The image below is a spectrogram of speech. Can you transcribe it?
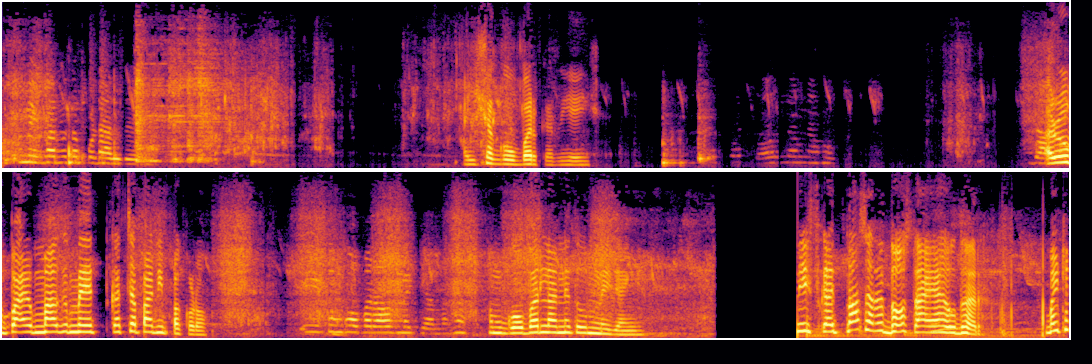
हम एक बार में सबको डाल देंगे ऐसा गोबर कर रही है और ऊपर मग में कच्चा पानी पकड़ो। गोबर हम गोबर लाने तो हम नहीं जाएँगे। इसका इतना सारा दोस्त आया है उधर। बैठो।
